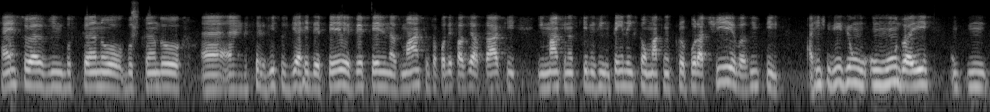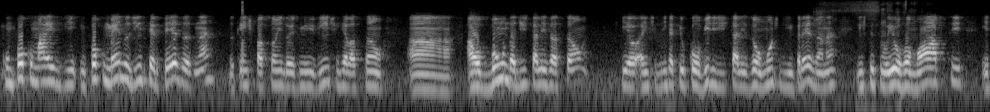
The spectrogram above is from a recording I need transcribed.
Ransomware vem buscando, buscando é, é, serviços de RDP, VPN nas máquinas para poder fazer ataque em máquinas que eles entendem que são máquinas corporativas, enfim. a gente vive um, um mundo aí um, um, com um pouco mais de, um pouco menos de incertezas, né, do que a gente passou em 2020 em relação a, ao boom da digitalização, que a gente brinca que o Covid digitalizou um monte de empresa, né, instituiu o home office e,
